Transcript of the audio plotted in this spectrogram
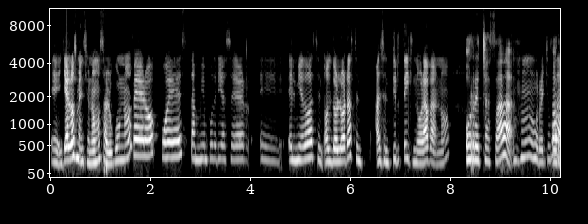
eh, ya los mencionamos algunos, pero pues también podría ser eh, el miedo a o el dolor a sen- al sentirte ignorada, ¿no? o rechazada. O rechazada. que-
